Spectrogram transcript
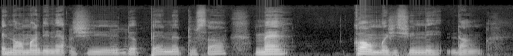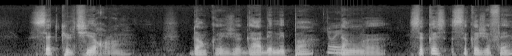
énormément d'énergie, Mhm. de peine, tout ça. Mais comme je suis né dans cette culture, donc je garde mes pas Oui. dans euh, ce, que, ce que je fais.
